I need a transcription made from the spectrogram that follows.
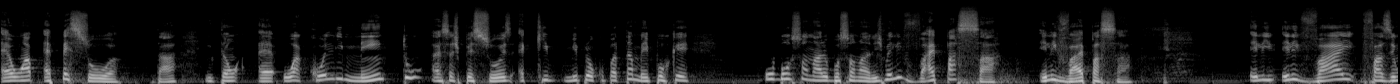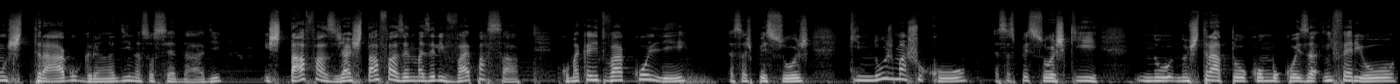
é uma é pessoa, tá? Então, é, o acolhimento a essas pessoas é que me preocupa também, porque o Bolsonaro e o bolsonarismo, ele vai passar. Ele vai passar. Ele, ele vai fazer um estrago grande na sociedade. Está faz, já está fazendo, mas ele vai passar. Como é que a gente vai acolher essas pessoas que nos machucou, essas pessoas que no- nos tratou como coisa inferior,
